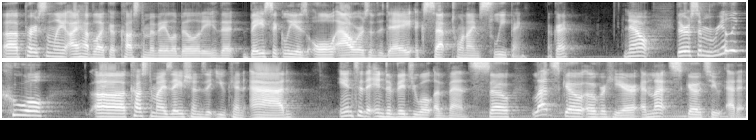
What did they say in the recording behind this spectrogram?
Uh, personally, I have like a custom availability that basically is all hours of the day except when I'm sleeping. Okay? Now, there are some really cool uh, customizations that you can add into the individual events. So let's go over here and let's go to edit.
